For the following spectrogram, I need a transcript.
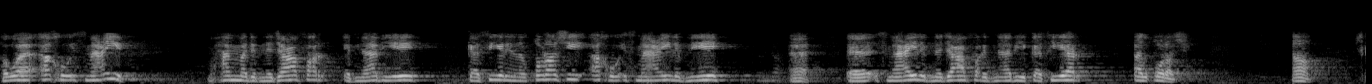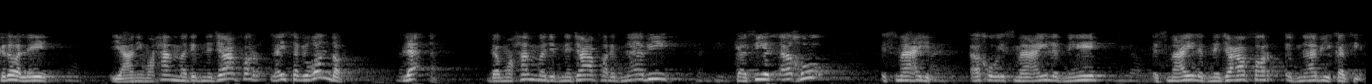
هو أخو إسماعيل. محمد بن جعفر ابن أبي إيه؟ كثير القرشي أخو إسماعيل بن إيه؟ آه آه إسماعيل بن جعفر ابن أبي كثير القرشي. آه مش كده ولا إيه؟ يعني محمد بن جعفر ليس بغندر. لا ده محمد بن جعفر ابن أبي كثير أخو إسماعيل. أخو إسماعيل بن إيه؟ إسماعيل بن جعفر ابن أبي كثير.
